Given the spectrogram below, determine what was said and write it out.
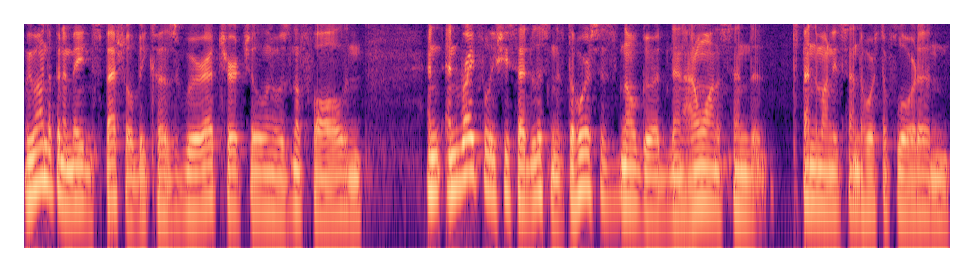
we wound up in a maiden special because we were at Churchill and it was in the fall. And, and, and rightfully she said, listen, if the horse is no good, then I don't want to send a, spend the money to send the horse to Florida and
